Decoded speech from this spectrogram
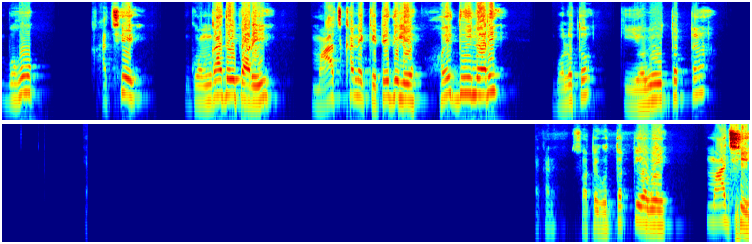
বহু কাছে গঙ্গা দেয় পারি মাঝখানে কেটে দিলে হয় দুই নারী? বলতো, কি হবে উত্তরটা? এখানে সঠিক উত্তরটি হবে মাঝি।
